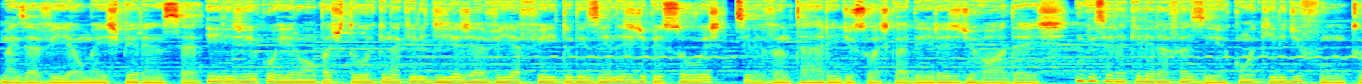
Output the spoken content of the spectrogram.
mas havia uma esperança. Eles recorreram ao pastor que naquele dia já havia feito dezenas de pessoas se levantarem de suas cadeiras de rodas. O que será que ele irá fazer com aquele defunto?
